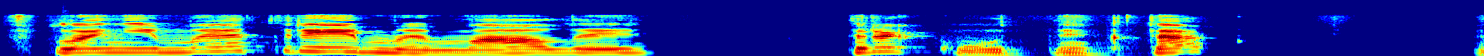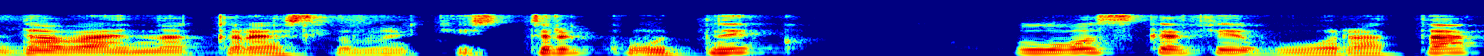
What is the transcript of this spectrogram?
В планіметрії ми мали трикутник, так? Давай накреслимо якийсь трикутник, плоска фігура, так?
